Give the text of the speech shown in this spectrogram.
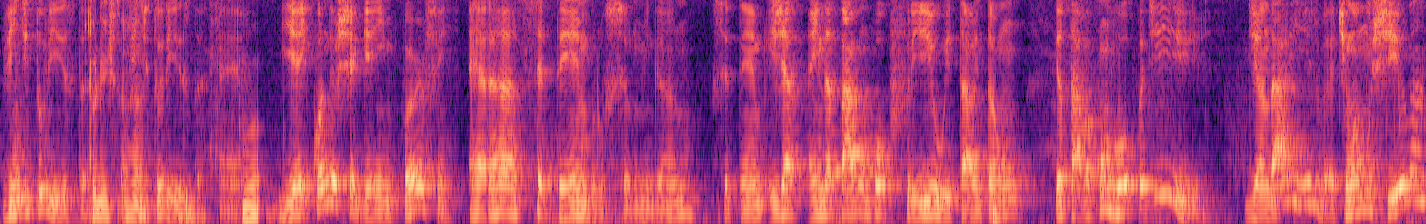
Vim de turista. Turista, Vim aham. de turista. é. E aí, quando eu cheguei em Perth, era setembro, se eu não me engano. Setembro. E já ainda tava um pouco frio e tal. Então, eu tava com roupa de, de andarilho, velho. Tinha uma mochila.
